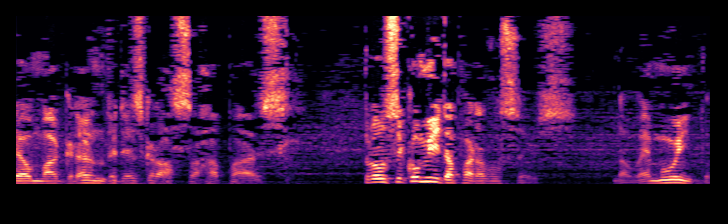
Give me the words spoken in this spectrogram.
É uma grande desgraça, rapaz. Trouxe comida para vocês. Não é muito,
